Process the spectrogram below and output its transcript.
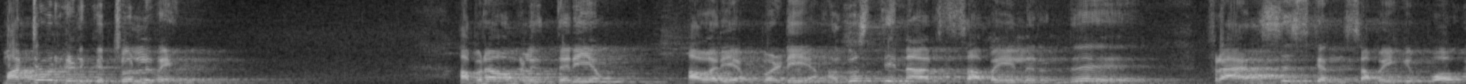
மற்றவர்களுக்கு சொல்லுவேன். அப்புறம் அவங்களுக்கு தெரியும் அவர் எப்படி அகுஸ்தினார் சபையிலிருந்து பிரான்சிஸ்கன் சபைக்கு போக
